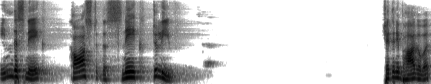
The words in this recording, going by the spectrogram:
in the snake caused the snake to leave. Chaitanya Bhagavat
